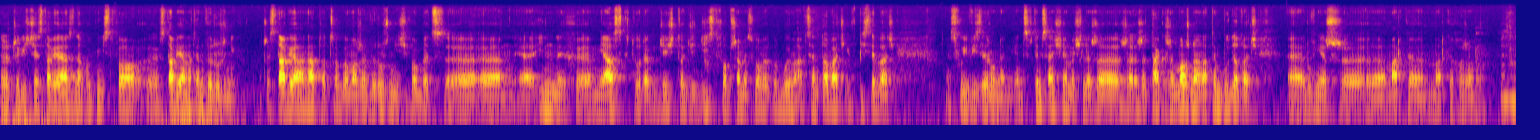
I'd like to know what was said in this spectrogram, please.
rzeczywiście stawiając na hutnictwo, stawia na ten wyróżnik. Znaczy stawia na to, co go może wyróżnić wobec e, e, e, innych miast, które gdzieś to dziedzictwo przemysłowe próbują akcentować i wpisywać swój wizerunek, więc w tym sensie myślę, że, że, że tak, że można na tym budować również markę, markę Chorzowa. Mhm.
